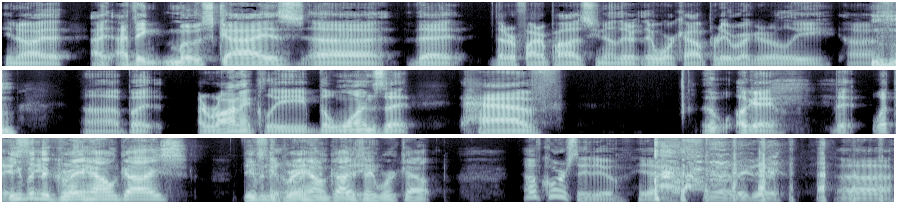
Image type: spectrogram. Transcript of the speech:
you know I, I think most guys uh, that that are fighter pilots you know they they work out pretty regularly uh, mm-hmm. Uh, but ironically the ones that have uh, okay the, what they even the greyhound guys even the Greyhound guys, they work out. Of course they do. Yeah, yeah, they do. Uh,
